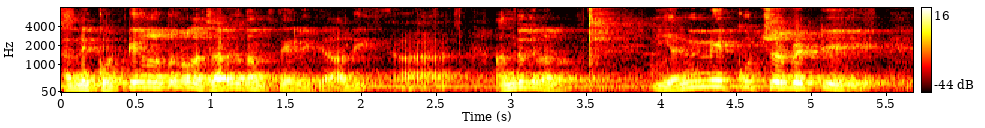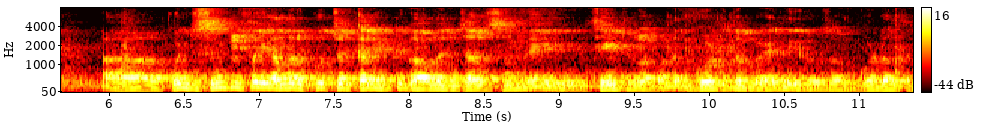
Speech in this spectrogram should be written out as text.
అది నేను కొట్టేయాలనుకున్న అలా జరగదు అంత తేలిక. అది అందుకే నన్ను ఇవన్నీ కూర్చోబెట్టి కొంచెం సింప్లిఫై అందరూ కూర్చొని కలెక్టివ్గా ఆలోచించాల్సింది చేయటంలో కూడా అది పోయేది ఈరోజు గొడ్డలతో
